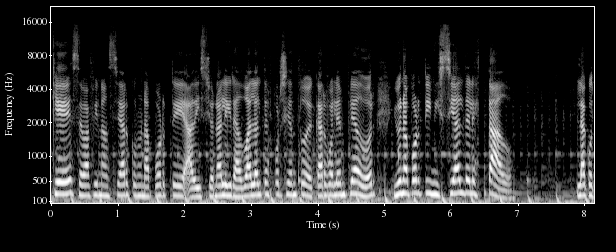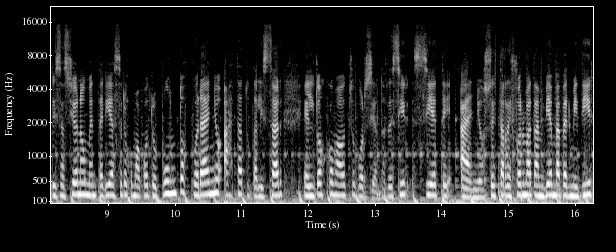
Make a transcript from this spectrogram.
que se va a financiar con un aporte adicional y gradual al 3% de cargo al empleador y un aporte inicial del Estado la cotización aumentaría 0,4 puntos por año hasta totalizar el 2,8%, es decir, 7 años. Esta reforma también va a permitir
